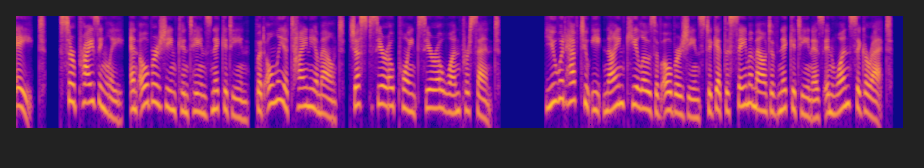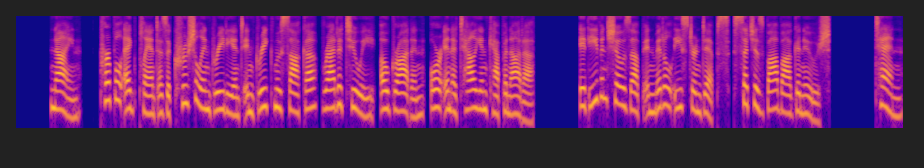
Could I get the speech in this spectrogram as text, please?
8. Surprisingly, an aubergine contains nicotine, but only a tiny amount, just 0.01%. You would have to eat 9 kilos of aubergines to get the same amount of nicotine as in one cigarette. 9. Purple eggplant is a crucial ingredient in Greek moussaka, ratatouille, au gratin, or in Italian caponata. It even shows up in Middle Eastern dips, such as baba ganoush. 10.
